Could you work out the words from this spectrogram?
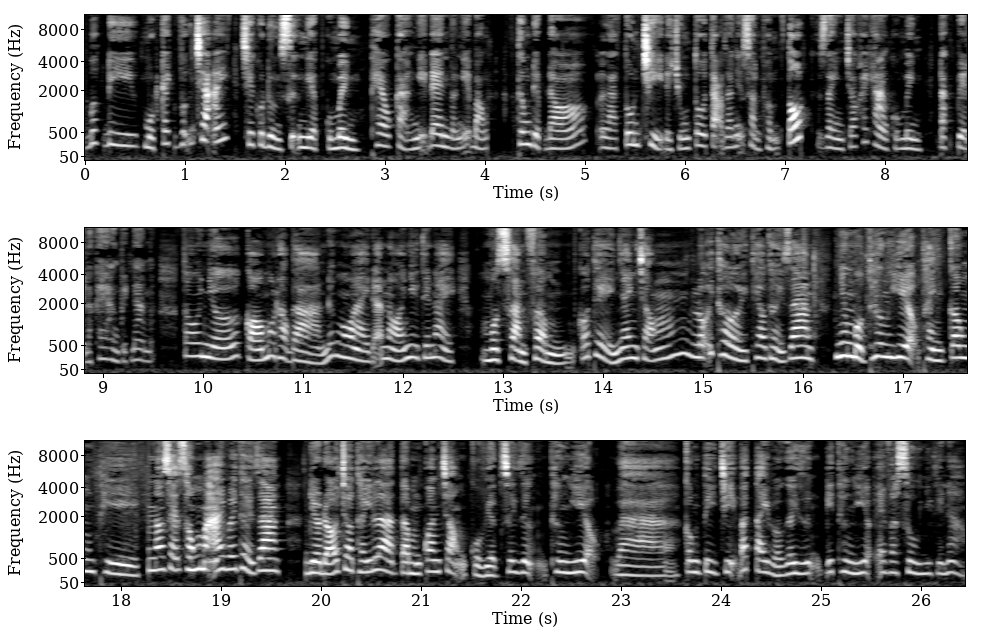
bước đi một cách vững chãi trên con đường sự nghiệp của mình theo cả nghĩa đen và nghĩa bóng. Thông điệp đó là tôn chỉ để chúng tôi tạo ra những sản phẩm tốt dành cho khách hàng của mình, đặc biệt là khách hàng Việt Nam. Tôi nhớ có một học giả nước ngoài đã nói như thế này, một sản phẩm có thể nhanh chóng lỗi thời theo thời gian, nhưng một thương hiệu thành công thì nó sẽ sống mãi với thời gian. Điều đó cho thấy là tầm quan trọng của việc xây dựng thương hiệu và công ty chị bắt tay vào gây dựng cái thương hiệu Evasu như thế nào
